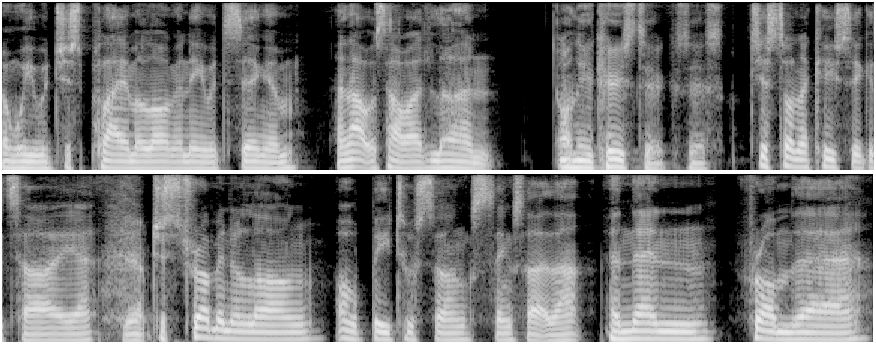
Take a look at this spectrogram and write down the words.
And we would just play them along and he would sing them. And that was how I'd learn On the acoustic, is this? just on acoustic guitar, yeah. Yep. Just strumming along, old Beatles songs, things like that. And then from there,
